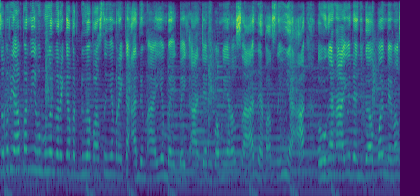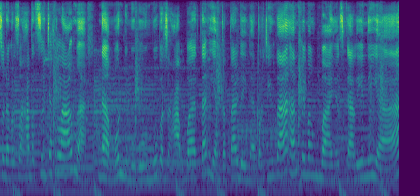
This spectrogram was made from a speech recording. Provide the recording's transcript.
Seperti apa nih hubungan mereka berdua? Pastinya mereka adem ayem baik-baik aja nih pemirsa dan pastinya hubungan Ayu dan juga Boy memang sudah bersahabat sejak lama. Namun bumbu-bumbu persahabatan yang kental dengan percintaan memang banyak sekali nih ya.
